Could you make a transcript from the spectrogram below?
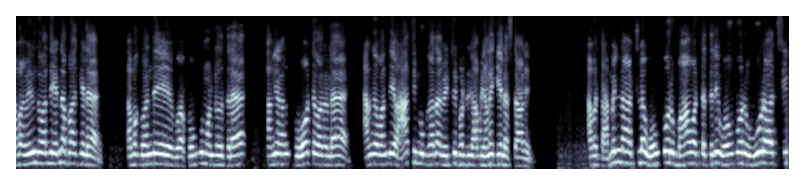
அப்ப இவங்க வந்து என்ன பார்க்கல? நமக்கு வந்து கொங்கு மண்டலத்துல அங்க நமக்கு ஓட்டு வரல. அங்க வந்து அதிமுக தான் வெற்றி பெற்று அப்படி நினைக்கல ஸ்டாலின். அப்ப தமிழ்நாட்டுல ஒவ்வொரு மாவட்டத்திலையும் ஒவ்வொரு ஊராட்சி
